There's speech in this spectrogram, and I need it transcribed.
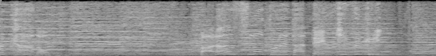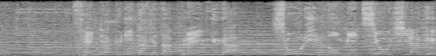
なカード。バランスの取れたデッキ作り。戦略に長けたプレイングが勝利への道を開く。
